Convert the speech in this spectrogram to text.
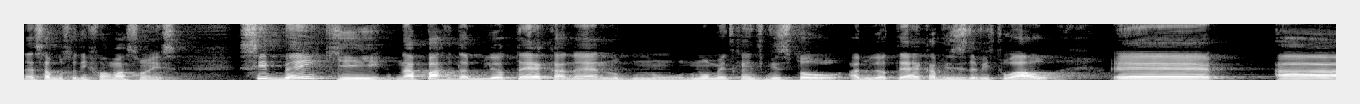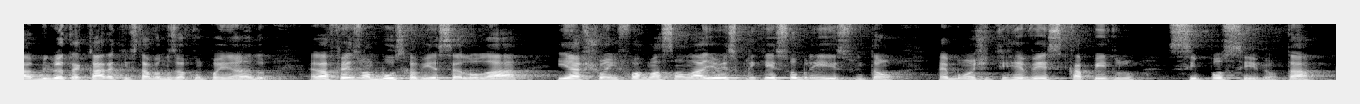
nessa busca de informações. Se bem que na parte da biblioteca, né, no, no, no momento que a gente visitou a biblioteca, a visita virtual, é, a bibliotecária que estava nos acompanhando, ela fez uma busca via celular e achou informação lá e eu expliquei sobre isso. Então é bom a gente rever esse capítulo se possível, tá?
